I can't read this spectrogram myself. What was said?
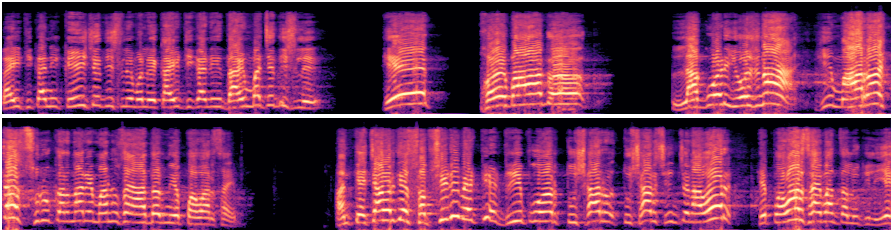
काही ठिकाणी केळीचे दिसले मला काही ठिकाणी डाळिंबाचे दिसले. हे फळबाग लागवड योजना ही महाराष्ट्रात सुरू करणारे माणूस आहे आदरणीय पवार साहेब. आणि त्याच्यावर जे सबसिडी भेटते ड्रीपवर तुषार तुषार सिंचनावर हे पवार साहेबांनी चालू केली.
